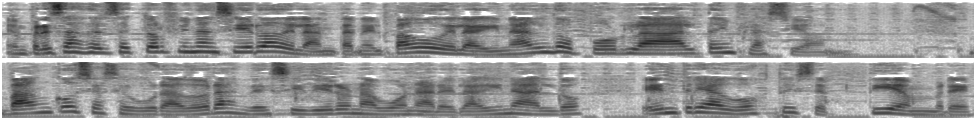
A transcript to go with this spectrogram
Empresas del sector financiero adelantan el pago del aguinaldo por la alta inflación bancos y aseguradoras decidieron abonar el aguinaldo entre agosto y septiembre,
